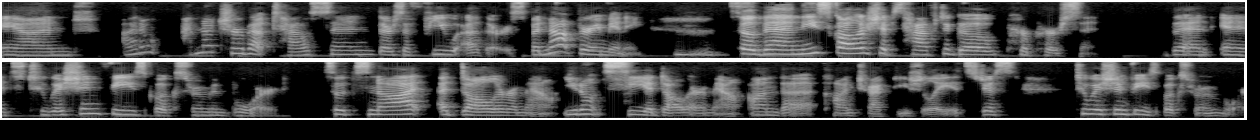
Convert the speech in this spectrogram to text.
And I don't, I'm not sure about Towson. There's a few others, but not very many. Mm-hmm. So then these scholarships have to go per person. Then, and it's tuition, fees, books, room, and board. So it's not a dollar amount. You don't see a dollar amount on the contract usually. It's just tuition, fees, books, room, and board.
